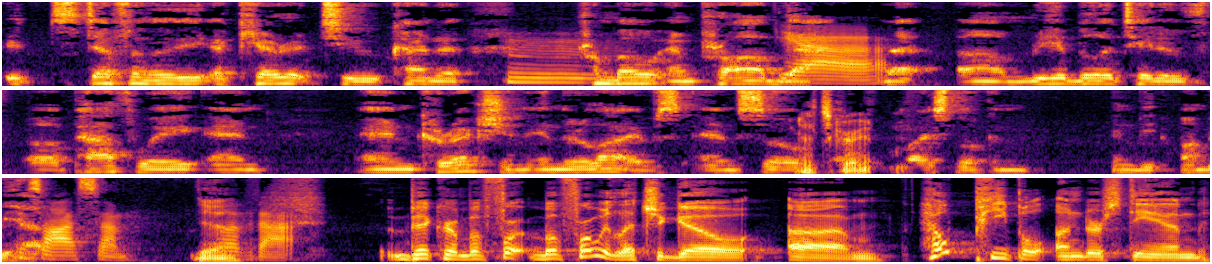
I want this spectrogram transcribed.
it's definitely a carrot to kind of promote and prod Yeah. that, that um, rehabilitative uh, pathway and and correction in their lives. And so That's great. why I spoke in, in be, on behalf. That's awesome. Yeah. Love that. Bikram, before before we let you go, um, help people understand.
